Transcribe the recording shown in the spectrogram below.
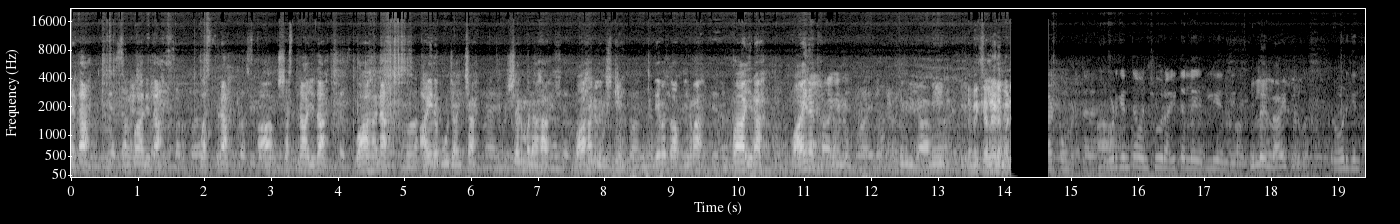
ಯತ ಸಂಪಾದಿತ ವಸ್ತ್ರ ಶಸ್ತ್ರಾಯುಧ ವಾಹನ ಆಯುಧ ಪೂಜಾಂಚ ಶರ್ಮಣಃ ವಾಹನ ಲಕ್ಷ್ಮಿ ದೇವತಾಭ್ಯ ನಮಃ ಉಪಾಯನ ವಾಯನಧಾನ ಪ್ರತಿಕ್ರಿಯಾಮಿ ಮಾಡ್ಕೊಂಡ್ಬಿಡ್ತಾರೆ. ರೋಡ್ಗಿಂತ ಒಂಚೂರು ಹೈಟಲ್ಲೇ ಇರಲಿ ಅಂದಿದ್ದೀನಿ. ಇಲ್ಲ ಇಲ್ಲ ಐಟ್ ಇರ್ಬೇಕು. ರೋಡ್ಗಿಂತ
